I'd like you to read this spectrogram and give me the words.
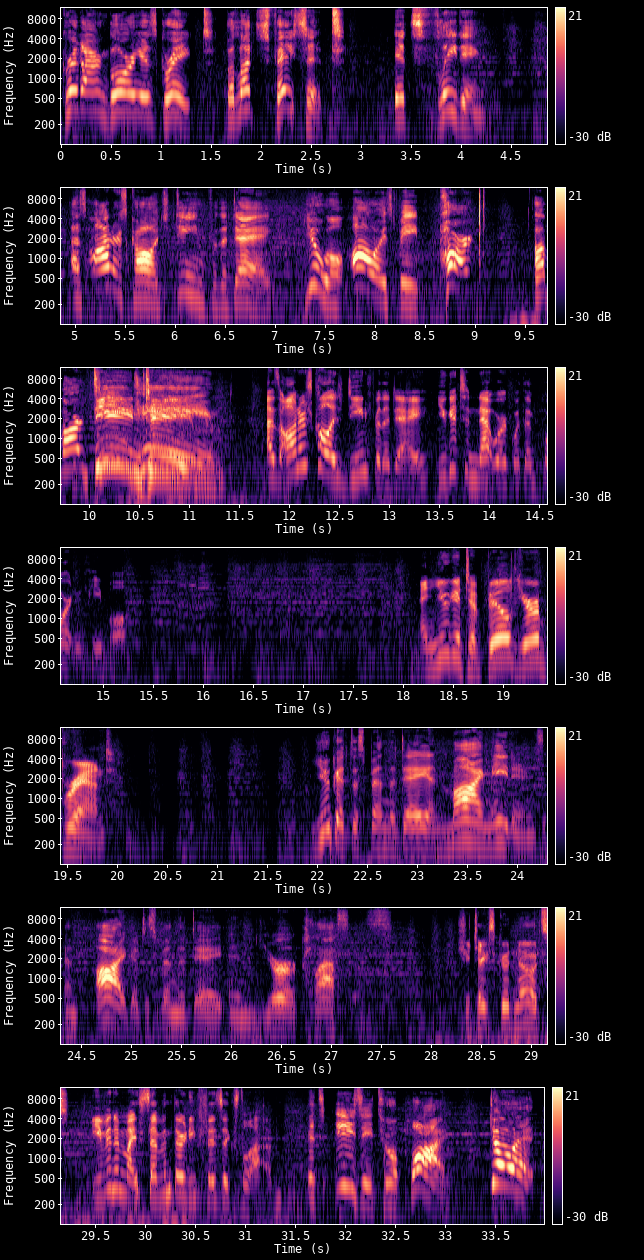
gridiron glory is great, but let's face it, it's fleeting. As Honors College Dean for the day, you will always be part of our Dean, Dean team. team. As Honors College Dean for the day, you get to network with important people. And you get to build your brand. You get to spend the day in my meetings, and I get to spend the day in your classes. She takes good notes. Even in my 730 physics lab. It's easy to apply. Do it!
